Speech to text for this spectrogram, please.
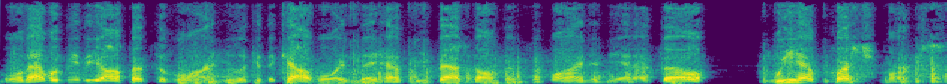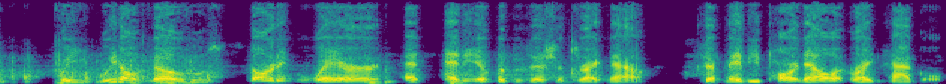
well, that would be the offensive line. You look at the Cowboys; they have the best offensive line in the NFL we have question marks. We we don't know who's starting where at any of the positions right now, except maybe Parnell at right tackle.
